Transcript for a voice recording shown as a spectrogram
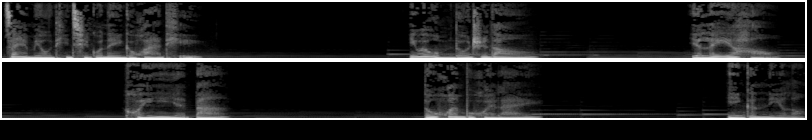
再也没有提起过那一个话题。因为我们都知道，眼泪也好，回忆也罢，都换不回来一个你了。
